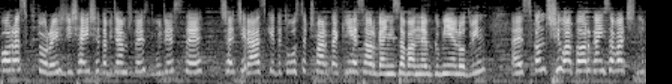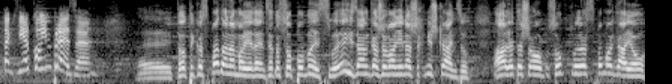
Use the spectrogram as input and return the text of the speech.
po raz któryś, dzisiaj się dowiedziałam, że to jest 23 raz, kiedy Tłusty Czwartek jest organizowany w gminie Ludwin. Skąd siła, by organizować no, tak wielką imprezę? E, To tylko spada na moje ręce, to są pomysły i zaangażowanie naszych mieszkańców, ale też osób, które wspomagają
